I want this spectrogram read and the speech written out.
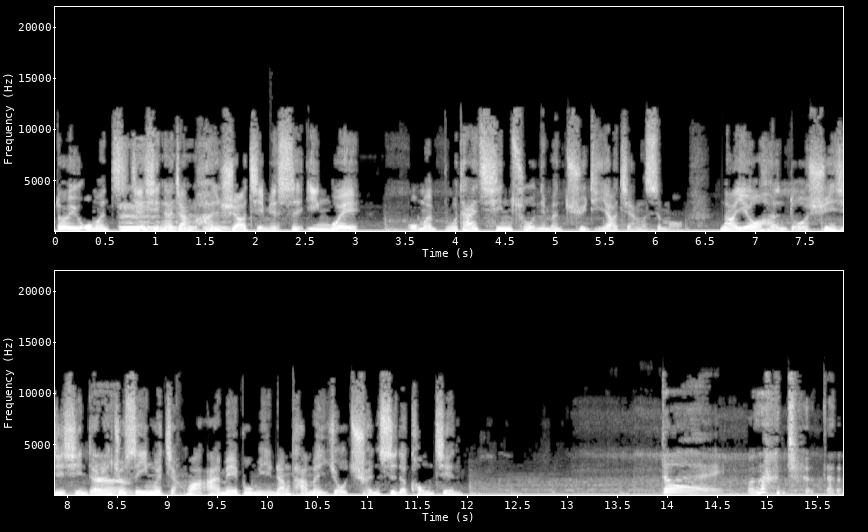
对于我们直接型来讲，很需要解谜，是因为我们不太清楚你们具体要讲什么。那也有很多讯息型的人，就是因为讲话暧昧不明，让他们有诠释的空间。对，我真的觉得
